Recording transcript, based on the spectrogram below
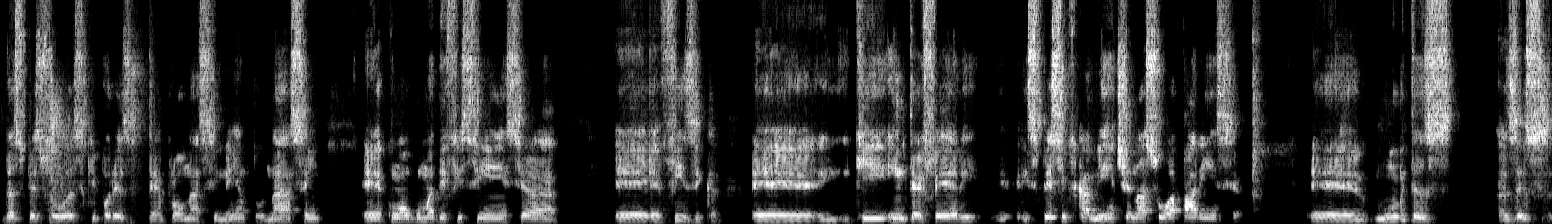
das pessoas que, por exemplo, ao nascimento, nascem é, com alguma deficiência é, física, é, que interfere especificamente na sua aparência. É, muitas, às vezes,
